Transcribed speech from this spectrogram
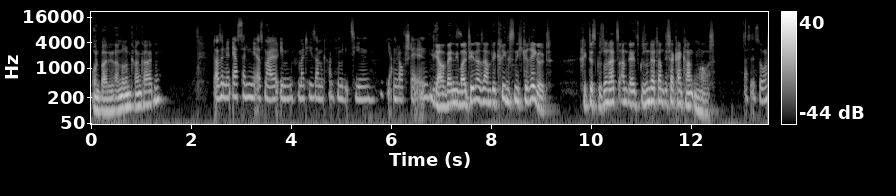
Und bei den anderen Krankheiten? Da sind in erster Linie erstmal eben Malteser Migrantenmedizin die Anlaufstellen. Ja, wenn die Malteser sagen, wir kriegen es nicht geregelt, kriegt das Gesundheitsamt, das Gesundheitsamt ist ja kein Krankenhaus. Das ist so.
